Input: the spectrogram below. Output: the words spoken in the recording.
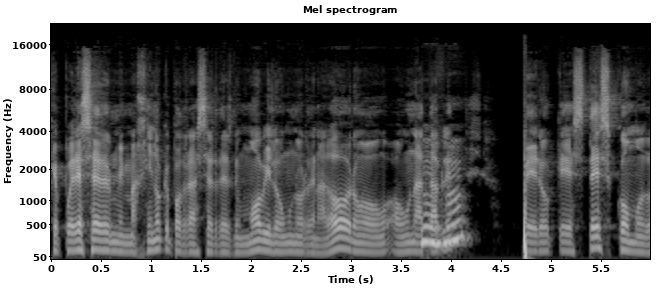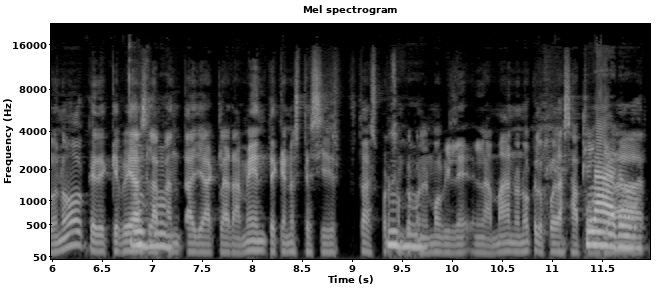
que puede ser, me imagino que podrá ser desde un móvil o un ordenador o, una tablet, pero que estés cómodo, ¿no? Que, veas la pantalla claramente, que no estés si estás, por ejemplo, con el móvil en la mano, ¿no? Que lo puedas apoyar. Claro,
